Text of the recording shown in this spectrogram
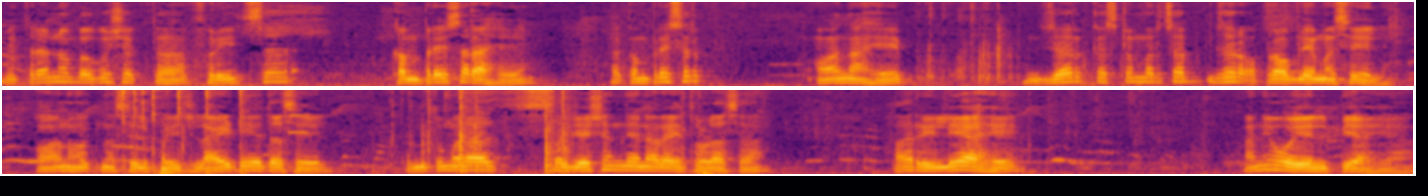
मित्रांनो बघू शकता फ्रीजचा कंप्रेसर आहे. हा कंप्रेसर ऑन आहे. जर कस्टमरचा जर प्रॉब्लेम असेल ऑन होत नसेल फ्रीज लाइट येत असेल तर मी तुम्हाला सजेशन देणार आहे थोडासा. हा रिले आहे आणि ओ एल पी आहे हा.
